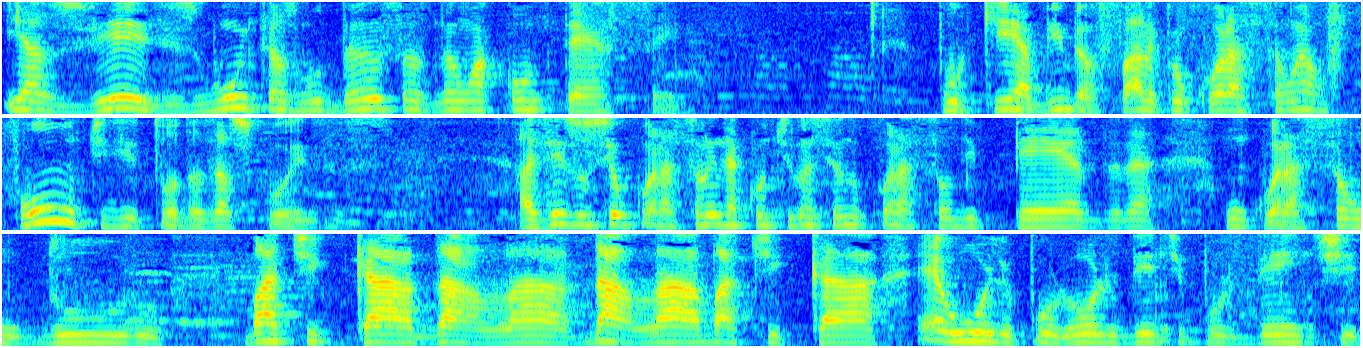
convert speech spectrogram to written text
e às vezes muitas mudanças não acontecem. Porque a Bíblia fala que o coração é a fonte de todas as coisas. Às vezes o seu coração ainda continua sendo um coração de pedra, um coração duro, baticar, dá lá, dá lá, baticar, é olho por olho, dente por dente.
